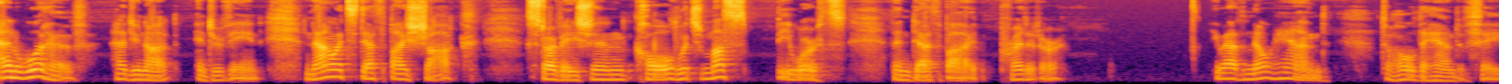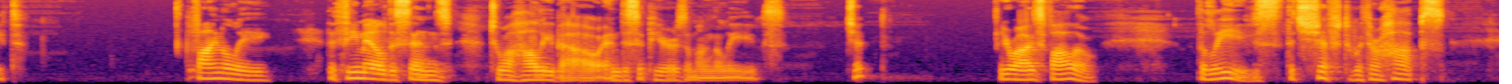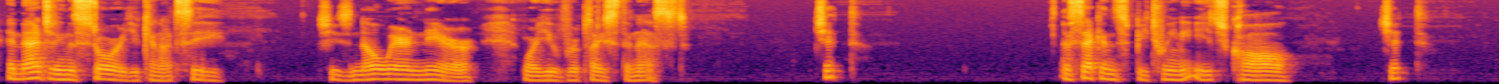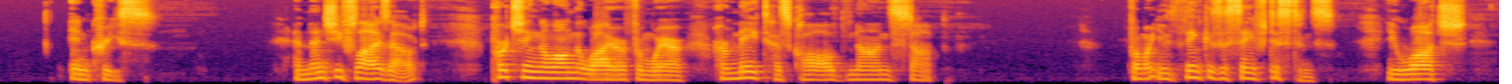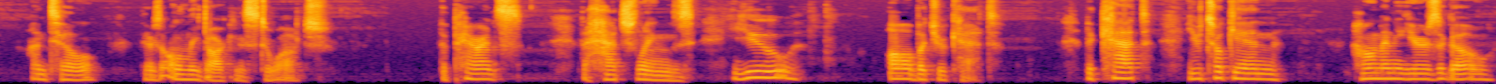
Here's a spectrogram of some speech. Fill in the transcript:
and would have had you not intervened. Now it's death by shock, starvation, cold, which must be worse than death by predator. You have no hand to hold the hand of fate. Finally, the female descends to a holly bough and disappears among the leaves. Chit. Your eyes follow the leaves that shift with her hops imagining the story you cannot see. She's nowhere near where you've replaced the nest. Chit. The seconds between each call, chit, increase. And then she flies out, perching along the wire from where her mate has called nonstop. From what you think is a safe distance, you watch until there's only darkness to watch. The parents, the hatchlings, you, all but your cat. The cat you took in how many years ago,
